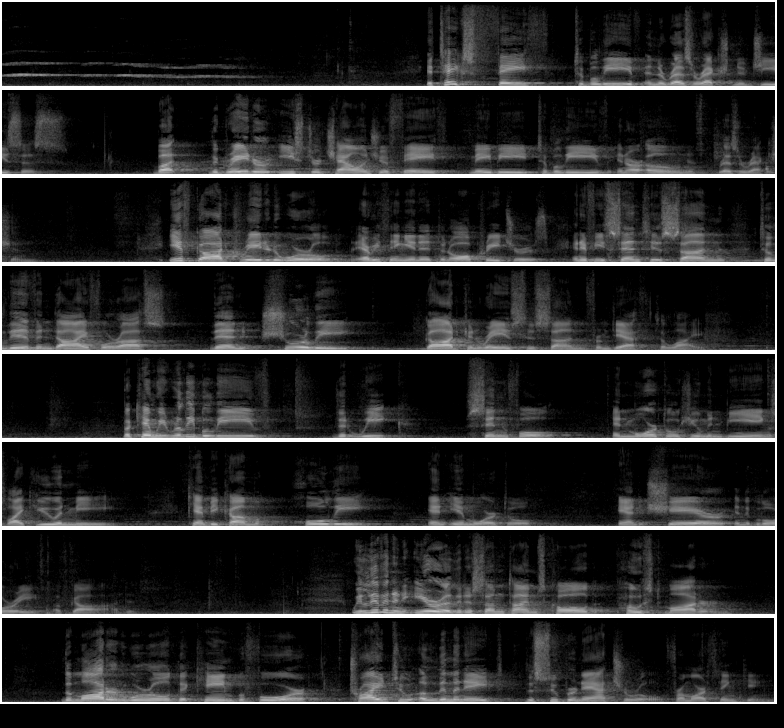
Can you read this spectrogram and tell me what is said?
It takes faith to believe in the resurrection of Jesus, but the greater Easter challenge of faith may be to believe in our own resurrection. If God created a world, everything in it, and all creatures, and if He sent His Son to live and die for us, then surely God can raise His Son from death to life. But can we really believe that weak, sinful, and mortal human beings like you and me can become holy and immortal and share in the glory of God. We live in an era that is sometimes called postmodern. The modern world that came before tried to eliminate the supernatural from our thinking.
